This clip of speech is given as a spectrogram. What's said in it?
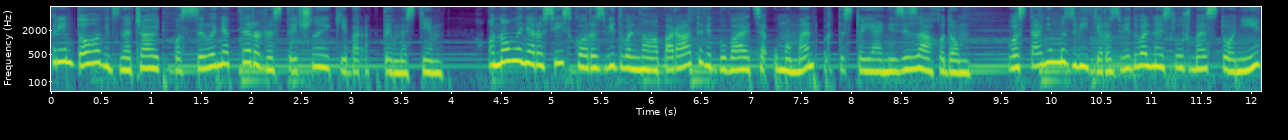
Крім того, відзначають посилення терористичної кіберактивності. Оновлення російського розвідувального апарату відбувається у момент протистояння зі заходом. В останньому звіті розвідувальної служби Естонії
